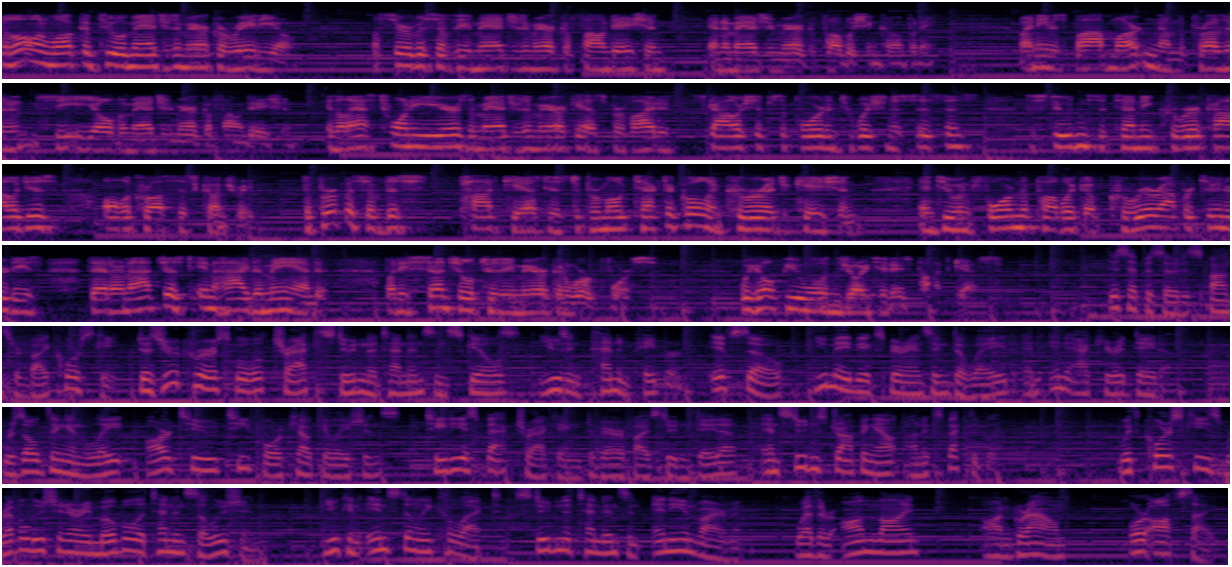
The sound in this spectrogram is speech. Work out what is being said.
Hello and welcome to Imagine America Radio, a service of the Imagine America Foundation and Imagine America Publishing Company. My name is Bob Martin. I'm the president and CEO of Imagine America Foundation. In the last 20 years, Imagine America has provided scholarship support and tuition assistance to students attending career colleges all across this country. The purpose of this podcast is to promote technical and career education and to inform the public of career opportunities that are not just in high demand, but essential to the American workforce. We hope you will enjoy today's podcast. This episode is sponsored by CourseKey. Does your career school track student attendance and skills using pen and paper? If so, you may be experiencing delayed and inaccurate data, resulting in late R2 T4 calculations, tedious backtracking to verify student data, and students dropping out unexpectedly. With CourseKey's revolutionary mobile attendance solution, you can instantly collect student attendance in any environment, whether online, on ground, or offsite,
